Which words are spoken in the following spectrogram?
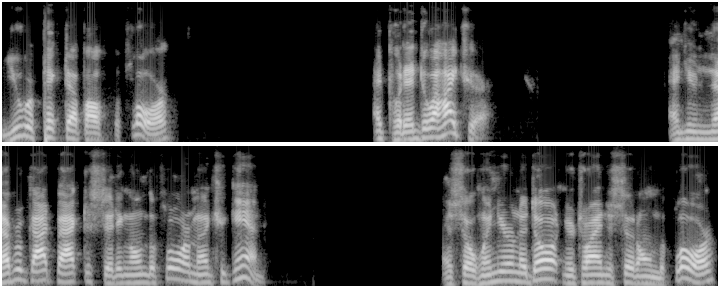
you were picked up off the floor and put into a high chair. And you never got back to sitting on the floor much again. And so when you're an adult and you're trying to sit on the floor,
